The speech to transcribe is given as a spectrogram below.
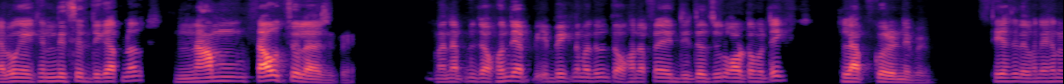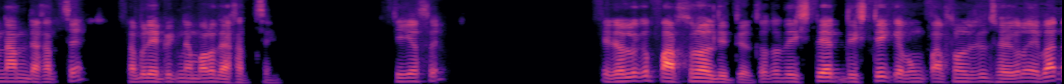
এবং এখানে নিচের দিকে আপনার নামটাও চলে আসবে। মানে আপনি যখনই এপিক নাম্বার দেবেন, তখন আপনার এই ডিটেলসগুলো অটোমেটিক ফিল আপ করে নেবেন। ঠিক আছে? দেখুন, এখানে নাম দেখাচ্ছে, তারপরে এপিক নাম্বারও দেখাচ্ছে। ঠিক আছে? এটা হলো পার্সোনাল ডিটেলস অর্থাৎ স্টেট ডিস্ট্রিক্ট এবং পার্সোনাল ডিটেলস হয়ে গেল। এবার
